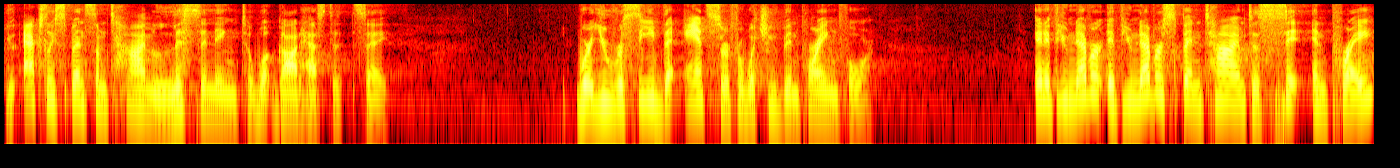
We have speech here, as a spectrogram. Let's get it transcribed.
you actually spend some time listening to what God has to say. Where you receive the answer for what you've been praying for. And if you never if you never spend time to sit and pray,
